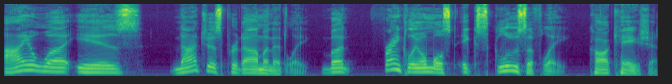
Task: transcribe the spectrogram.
Iowa is not just predominantly, but frankly almost exclusively Caucasian.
